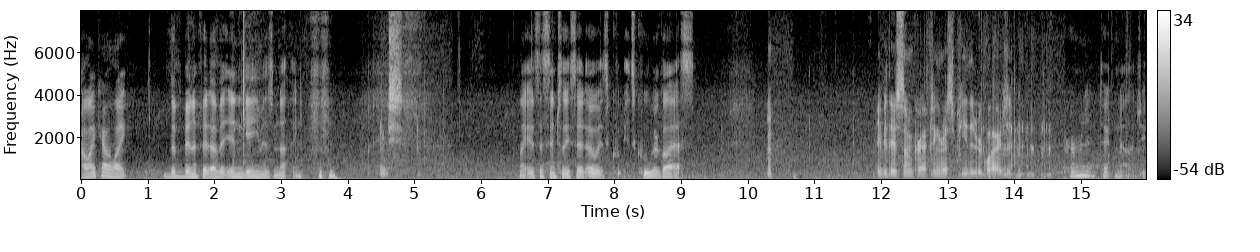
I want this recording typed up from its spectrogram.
I like how, like, the benefit of it in game is nothing. Like, it's essentially said, oh, it's, coo- it's cooler glass. Maybe there's some crafting recipe that requires it. Permanent technology.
